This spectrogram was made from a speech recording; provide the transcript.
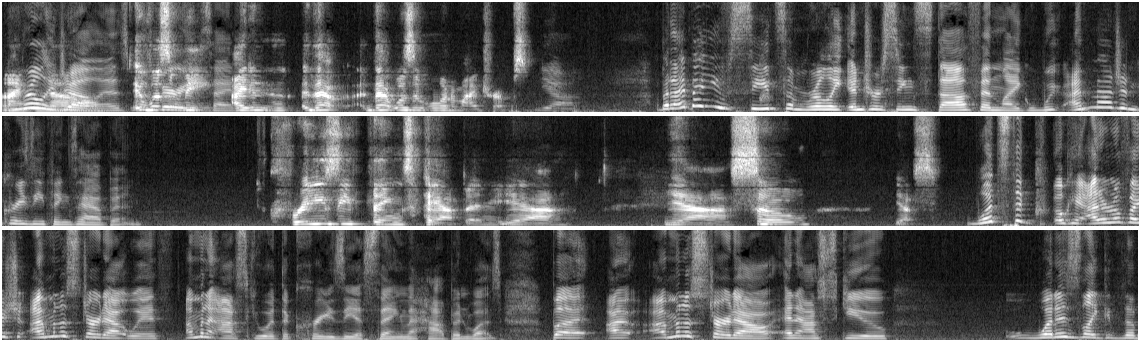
I'm really jealous. It wasn't me. Excited. I didn't. That that wasn't one of my trips. Yeah. But I bet you've seen some really interesting stuff, and like, we, I imagine crazy things happen crazy things happen. Yeah. Yeah. So, yes. What's the okay? I don't know if I should. I'm gonna start out with. I'm gonna ask you what the craziest thing that happened was, but I I'm gonna start out and ask you, what is like the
